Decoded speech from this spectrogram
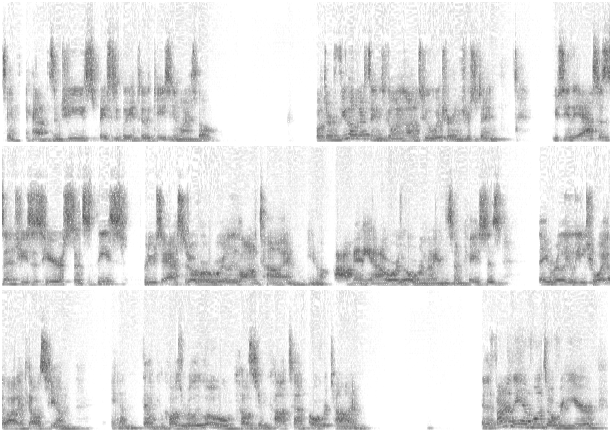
Same thing happens in cheese, basically, into the casein micelle. But there are a few other things going on too, which are interesting. You see the acid set cheeses here, since these produce acid over a really long time, you know, uh, many hours, overnight in some cases, they really leach away a lot of calcium and that can cause really low calcium content over time. And then finally, you have ones over here,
